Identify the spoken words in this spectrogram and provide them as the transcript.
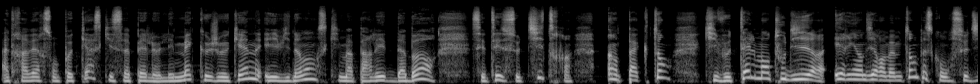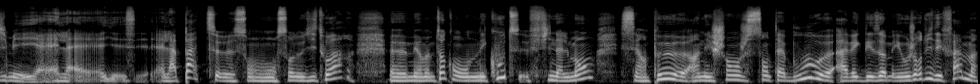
à travers son podcast qui s'appelle Les mecs que je ken. Et évidemment, ce qui m'a parlé d'abord, c'était ce titre impactant qui veut tellement tout dire et rien dire en même temps, parce qu'on se dit, mais elle, elle, a patte son, son auditoire. Euh, mais en même temps, quand on écoute, finalement, c'est un peu un échange sans tabou avec des hommes et aujourd'hui des femmes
